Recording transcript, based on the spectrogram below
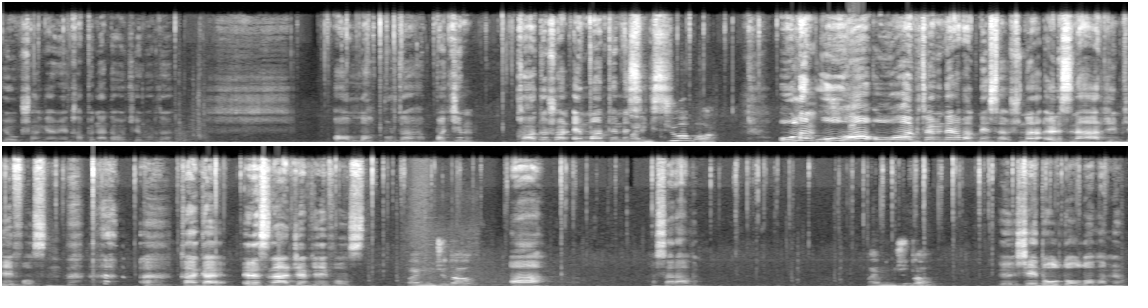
Yok şu an gelmeye kapı nerede? Okey burada. Allah burada. Bakayım. Kanka şu an envanterimde 8. Ayıcığa bak. Oğlum oha oha vitaminlere bak. Neyse şunları öylesine harcayayım keyif olsun. Kanka öylesine harcayayım keyif olsun. Maymuncu da al. Aa. Hasar aldım. Maymuncu da al. Ee, şey doldu doldu alamıyorum.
